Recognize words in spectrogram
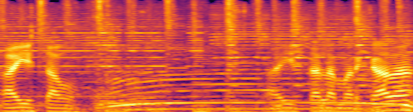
Ahí estamos. Ahí está la marcada.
